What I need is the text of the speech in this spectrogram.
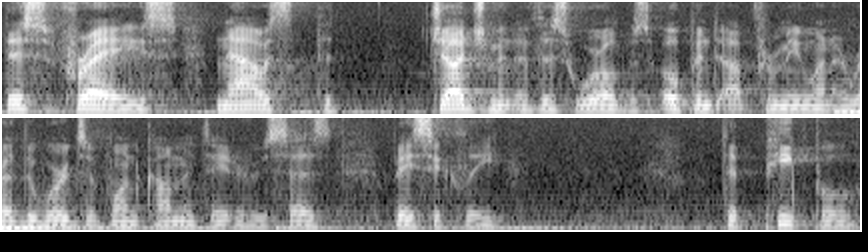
This phrase, now is the judgment of this world, was opened up for me when I read the words of one commentator who says basically, the people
